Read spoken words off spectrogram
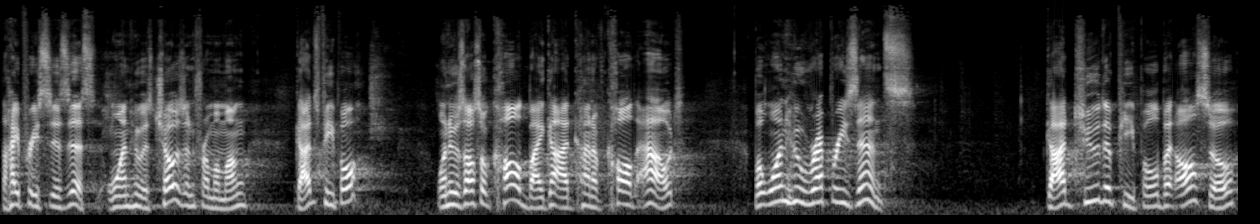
The high priest is this one who is chosen from among God's people, one who is also called by God, kind of called out, but one who represents God to the people, but also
